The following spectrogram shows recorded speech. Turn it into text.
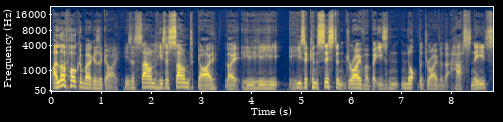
I love Hulkenberg as a guy. He's a sound. He's a sound guy. Like he he he. He's a consistent driver, but he's n- not the driver that Haas needs.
